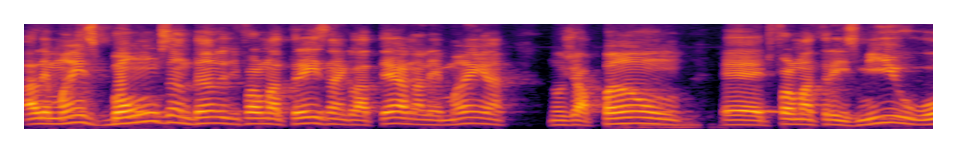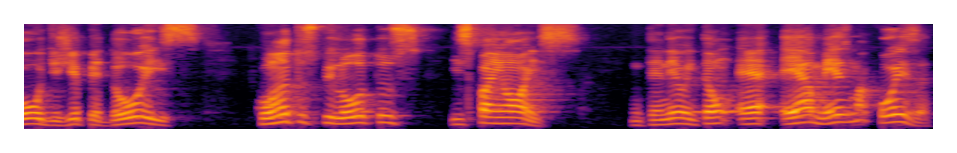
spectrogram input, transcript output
alemães bons andando de Fórmula 3 na Inglaterra, na Alemanha, no Japão, é, de Fórmula 3000 ou de GP2? Quantos pilotos espanhóis? Entendeu? Então é, é a mesma coisa.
